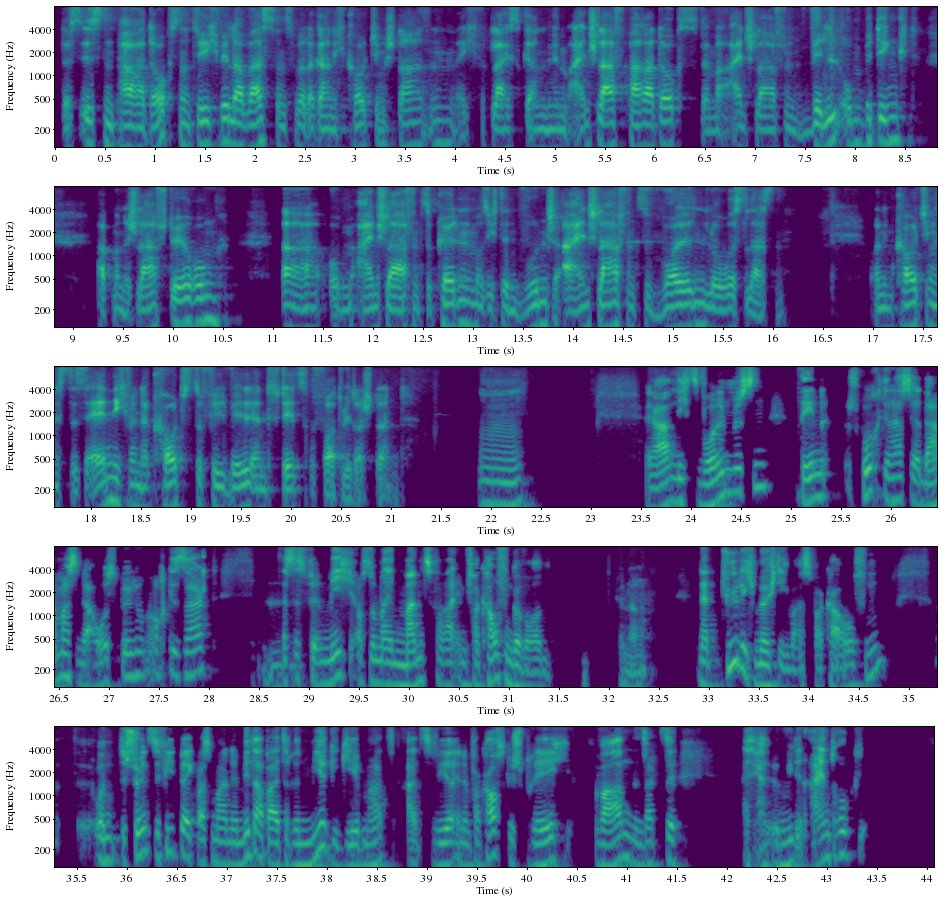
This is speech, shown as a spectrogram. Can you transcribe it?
Das ist ein Paradox. Natürlich will er was, sonst würde er gar nicht Coaching starten. Ich vergleiche es gerne mit dem Einschlafparadox. Wenn man einschlafen will unbedingt, hat man eine Schlafstörung. Äh, um einschlafen zu können, muss ich den Wunsch, einschlafen zu wollen, loslassen. Und im Coaching ist es ähnlich. Wenn der Coach zu viel will, entsteht sofort Widerstand. Mhm. Ja, nichts wollen müssen. Den Spruch, den hast du ja damals in der Ausbildung auch gesagt. Mhm. Das ist für mich auch so mein Mantra im Verkaufen geworden. Genau. Natürlich möchte ich was verkaufen, und das schönste Feedback, was meine Mitarbeiterin mir gegeben hat, als wir in einem Verkaufsgespräch waren, dann sagt sie, also ich hatte irgendwie den Eindruck,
